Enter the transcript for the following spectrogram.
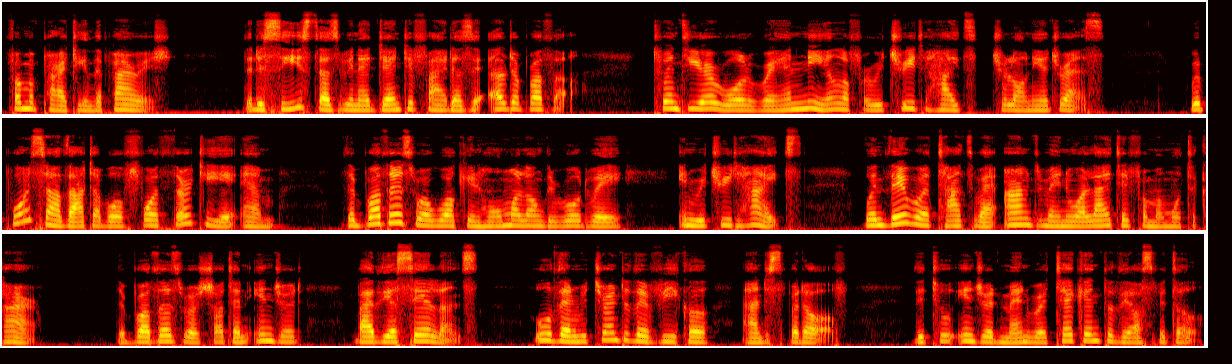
from a party in the parish. The deceased has been identified as the elder brother, 20-year-old Ryan Neal of a Retreat Heights, Trelawny address. Reports are that about 4.30 a.m., the brothers were walking home along the roadway in Retreat Heights when they were attacked by armed men who alighted from a motor car. The brothers were shot and injured by the assailants, who then returned to their vehicle and sped off. The two injured men were taken to the hospital,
